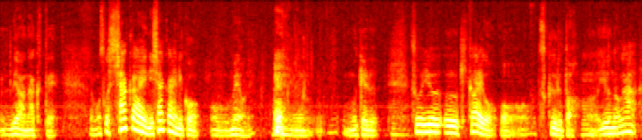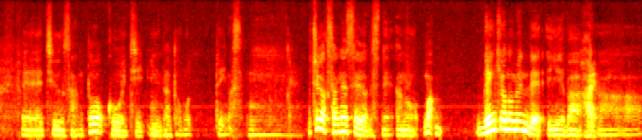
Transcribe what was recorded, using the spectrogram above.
ではなくてもう少し社会に社会にこう目をね、うん。向ける。そういう機会を作るというのが、えー中3と高1だと思っています。中学3年生はですねあの、まあ、勉強の面で言えば、はい。あー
